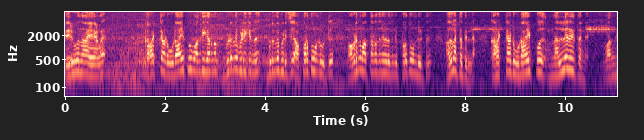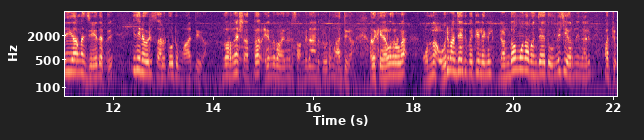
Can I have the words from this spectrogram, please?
തെരുവ് നായകളെ കറക്റ്റായിട്ട് ഉടായ്പ് വന്ധീകരണം ഇവിടുന്ന് പിടിക്കുന്നു ഇവിടുന്ന് പിടിച്ച് അപ്പുറത്ത് കൊണ്ടുവിട്ട് അവിടുന്ന് പത്തണത്തിന് എടുത്തിട്ട് ഇപ്പുറത്ത് കൊണ്ടുവിട്ട് അത് പറ്റത്തില്ല. കറക്റ്റായിട്ട് ഉടായ്പ് നല്ല രീതിയിൽ തന്നെ വന്ധീകരണം ചെയ്തിട്ട് ഇതിനെ ഒരു സ്ഥലത്തോട്ട് മാറ്റുക. എന്ന് പറഞ്ഞാൽ ഷട്ടർ എന്ന് പറയുന്ന ഒരു സംവിധാനത്തിലോട്ട് മാറ്റുക. അത് കേരളത്തിലുള്ള ഒന്ന് ഒരു പഞ്ചായത്ത് പറ്റിയില്ലെങ്കിൽ രണ്ടോ മൂന്നോ പഞ്ചായത്ത് ഒന്നിച്ച് ചേർന്ന് കഴിഞ്ഞാലും പറ്റും.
